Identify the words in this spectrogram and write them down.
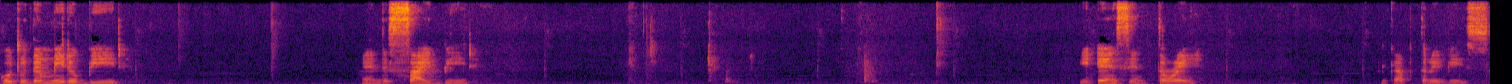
go to the middle bead and the side bead. It ends in three. Pick up three beads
